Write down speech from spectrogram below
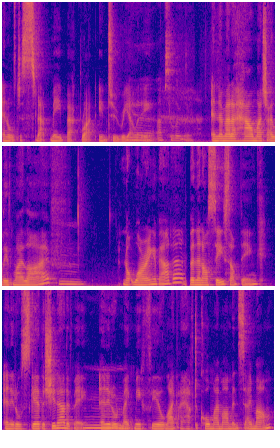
and it'll just snap me back right into reality. Yeah, absolutely. And no matter how much I live my life, Mm. not worrying about it, but then I'll see something and it'll scare the shit out of me and it'll Mm. make me feel like I have to call my mum and say, Mum,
